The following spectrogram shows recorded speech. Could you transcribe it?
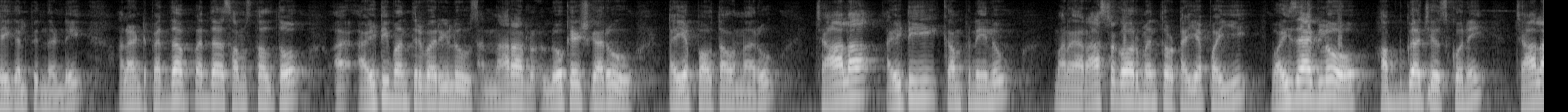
చేయగలిపిందండి. అలాంటి పెద్ద పెద్ద సంస్థలతో ఐటీ మంత్రి వర్యులు నారా లోకేష్ గారు టైఅప్ అవుతా ఉన్నారు. చాలా ఐటీ కంపెనీలు మన రాష్ట్ర గవర్నమెంట్తో టైఅప్ అయ్యి వైజాగ్లో హబ్గా చేసుకొని చాలా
